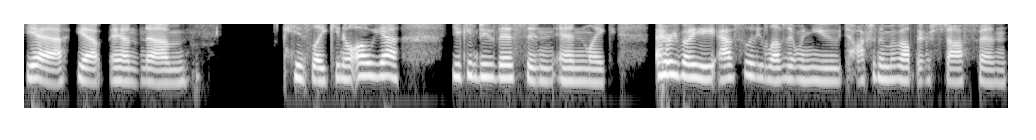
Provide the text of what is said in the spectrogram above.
yeah, yeah, and um, he's like, you know, oh yeah, you can do this, and and like everybody absolutely loves it when you talk to them about their stuff and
